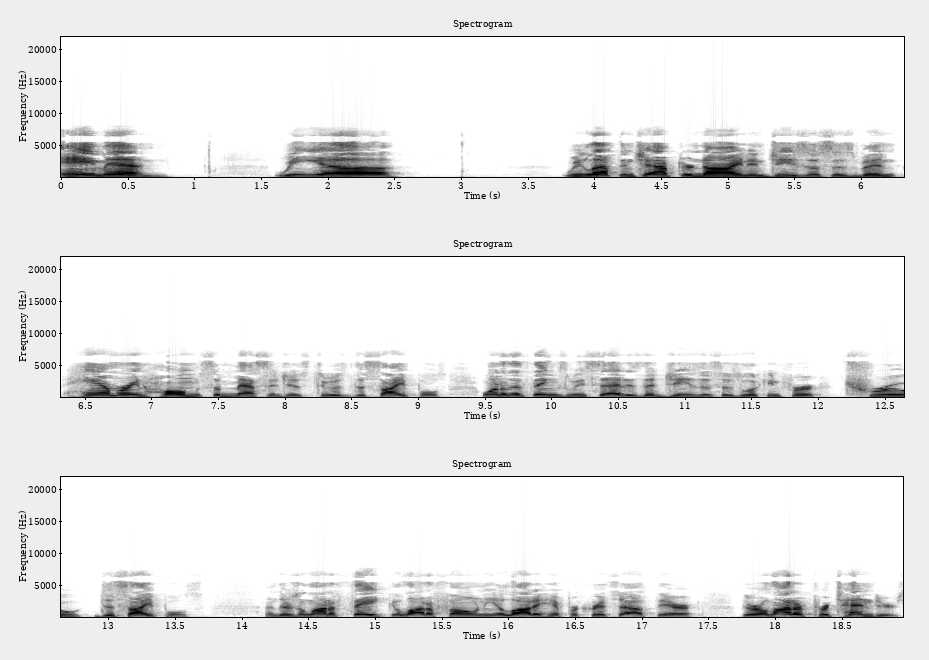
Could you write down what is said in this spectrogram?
Amen. We uh, we left in chapter 9, and Jesus has been hammering home some messages to his disciples. One of the things we said is that Jesus is looking for true disciples. And there's a lot of fake, a lot of phony, a lot of hypocrites out there. There are a lot of pretenders.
